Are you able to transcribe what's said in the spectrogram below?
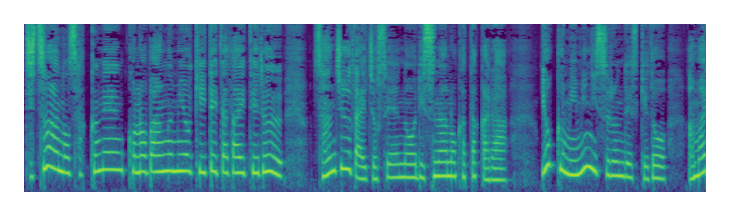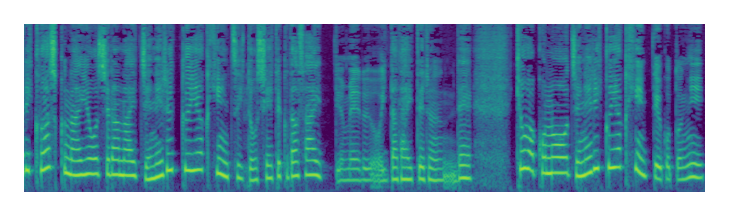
実はあの昨年この番組を聞いていただいている30代女性のリスナーの方からよく耳にするんですけど、あまり詳しく内容を知らないジェネリック医薬品について教えてくださいっていうメールをいただいてるんで、今日はこのジェネリック医薬品っていうことに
